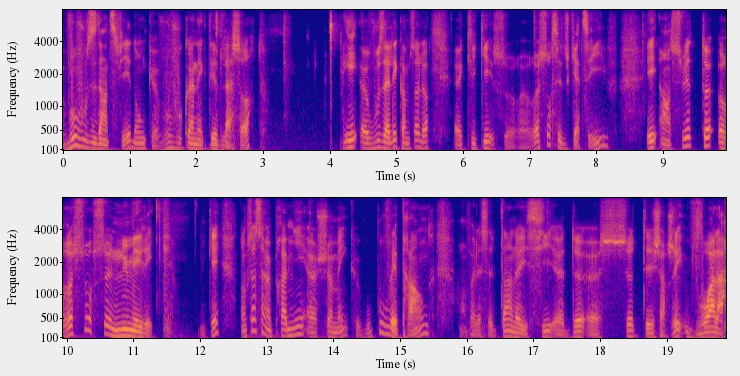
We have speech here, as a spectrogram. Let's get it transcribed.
vous vous identifiez, donc vous vous connectez de la sorte. Et vous allez comme ça là, cliquer sur ressources éducatives et ensuite ressources numériques. Donc, ça, c'est un premier chemin que vous pouvez prendre. On va laisser le temps là ici de se télécharger. Voilà.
